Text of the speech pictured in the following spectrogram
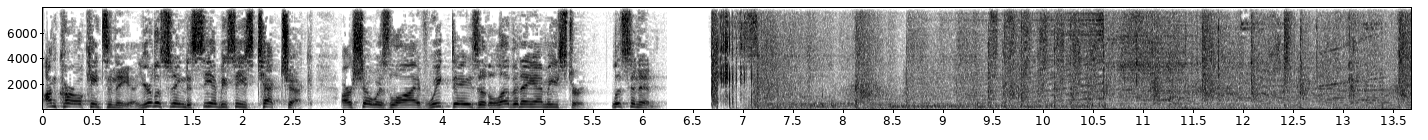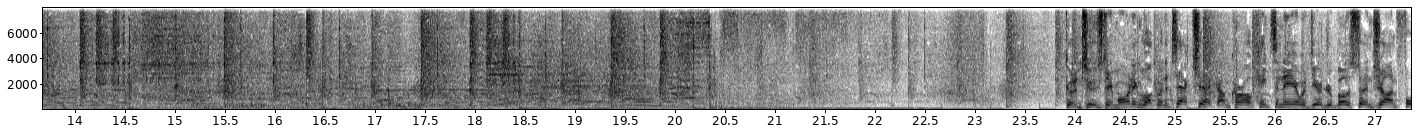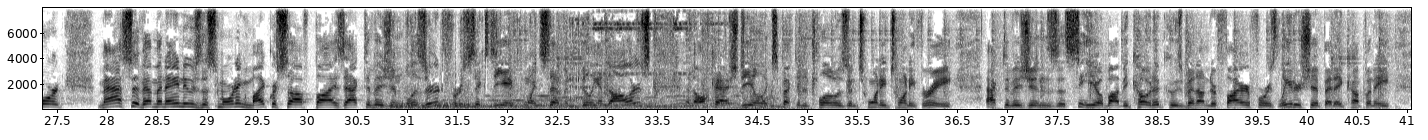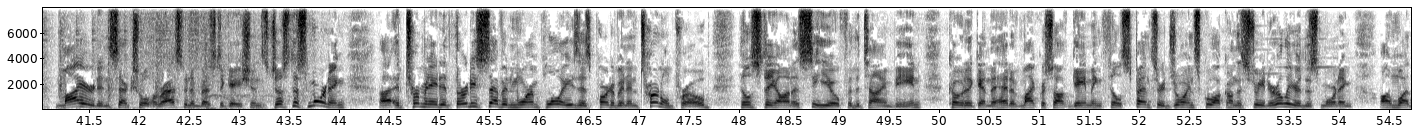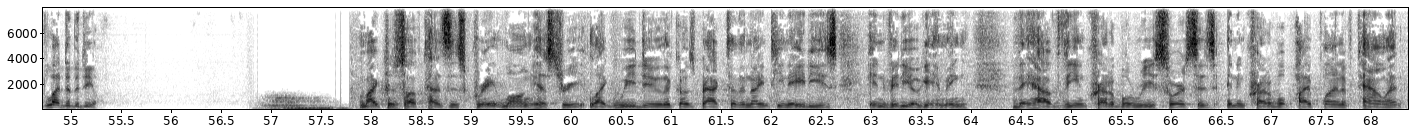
I'm Carl Quintanilla. You're listening to CNBC's Tech Check. Our show is live weekdays at 11 a.m. Eastern. Listen in. Good Tuesday morning. Welcome to Tech Check. I'm Carl Quintanilla with Deirdre Bosa and John Fortt. Massive M&A news this morning. Microsoft buys Activision Blizzard for $68.7 billion. An all-cash deal expected to close in 2023. Activision's CEO Bobby Kotick, who's been under fire for his leadership at a company mired in sexual harassment investigations, just this morning uh, it terminated 37 more employees as part of an internal probe. He'll stay on as CEO for the time being. Kotick and the head of Microsoft Gaming, Phil Spencer, joined Squawk on the Street earlier this morning on what led to the deal. Microsoft has this great long history, like we do, that goes back to the 1980s in video gaming. They have the incredible resources, an incredible pipeline of talent,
